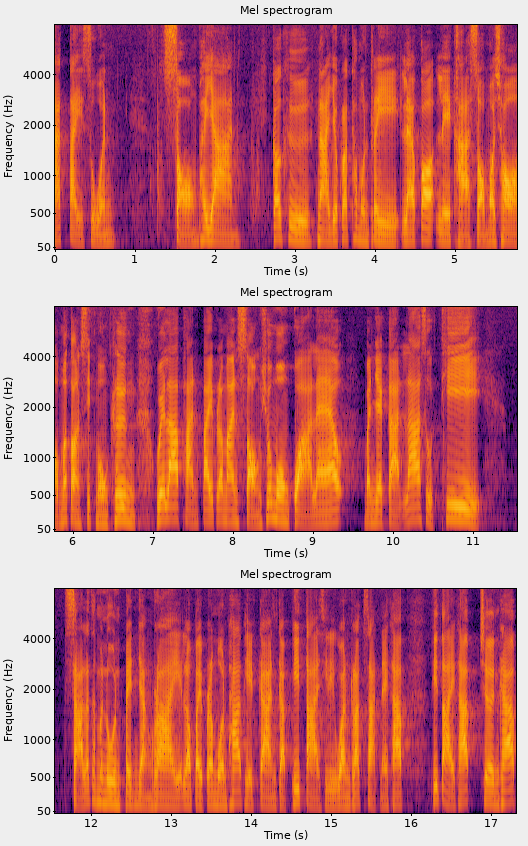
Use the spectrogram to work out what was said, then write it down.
นัดไต่สวน 2 พยาน ก็คือนายกรัฐมนตรี แล้วก็เลขาสมชเมื่อตอน 10โมงครึ่งเวลาผ่านไปประมาณ 2 ชั่วโมงกว่าแล้ว บรรยากาศล่าสุดที่ สารรัฐธรรมนูญเป็นอย่างไร เราไปประมวลภาพเหตุการณ์กับพี่ต่ายสิริวัณรักษัตริย์นะครับ พี่ต่ายครับ เชิญครับ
